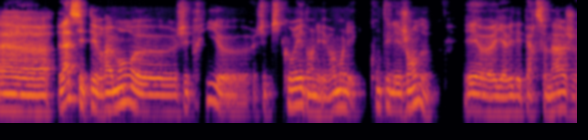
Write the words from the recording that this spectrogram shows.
Euh, Là, c'était vraiment, euh, j'ai pris, euh, j'ai picoré dans les vraiment les contes et légendes, et euh, il y avait des personnages.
